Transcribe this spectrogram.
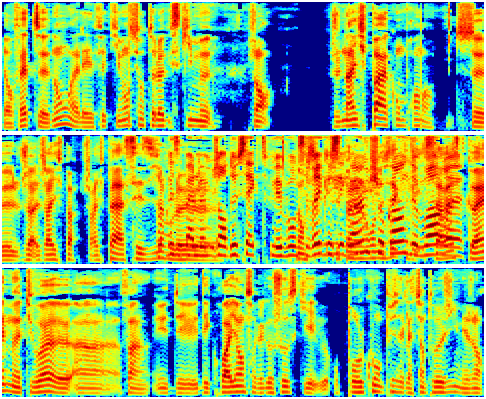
Et en fait, non, elle est effectivement scientologue. Ce qui me genre je n'arrive pas à comprendre. J'arrive pas, j'arrive pas à saisir Après, le. c'est pas le même genre de secte, mais bon, Non, c'est vrai que c'est quand même choquant secte, de voir. Ça reste euh, quand même, tu vois, euh, un, enfin, des, des croyances en quelque chose qui est, pour le coup, en plus avec la scientologie, mais genre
